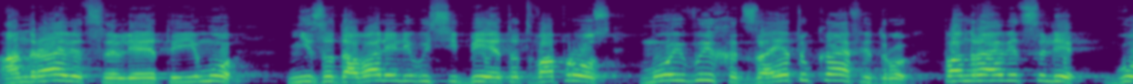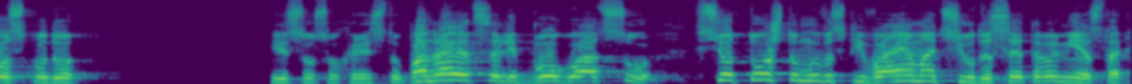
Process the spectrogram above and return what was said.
А нравится ли это ему? Не задавали ли вы себе этот вопрос, мой выход за эту кафедру понравится ли Господу Иисусу Христу? Понравится ли Богу Отцу? Все то, что мы воспеваем отсюда, с этого места,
